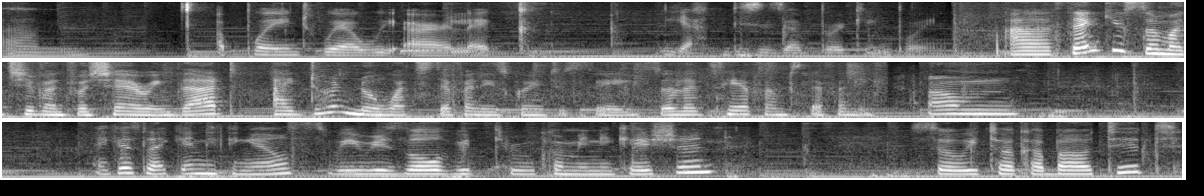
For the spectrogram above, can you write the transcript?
um, a point where we are like yeah this is a breaking point. Uh, thank you so much Ivan for sharing that. I don't know what Stephanie is going to say so let's hear from Stephanie. Um I guess like anything else we resolve it through communication. So we talk about it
